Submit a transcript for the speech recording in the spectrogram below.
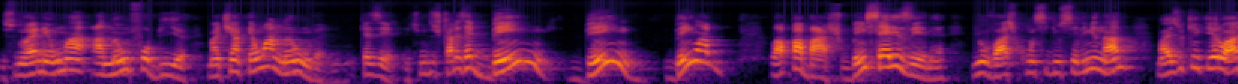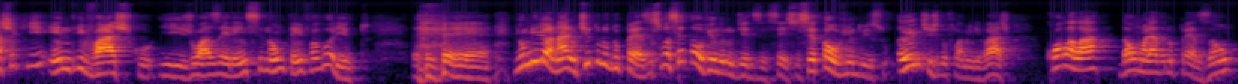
isso não é nenhuma anãofobia, mas tinha até um anão, velho. Quer dizer, o time dos caras é bem, bem, bem lá, lá para baixo, bem Série Z, né? E o Vasco conseguiu ser eliminado, mas o Quinteiro acha que entre Vasco e Juazeirense não tem favorito. É... E o Milionário, o título do Preza, se você está ouvindo no dia 16, se você está ouvindo isso antes do Flamengo e Vasco, cola lá, dá uma olhada no Prezão,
